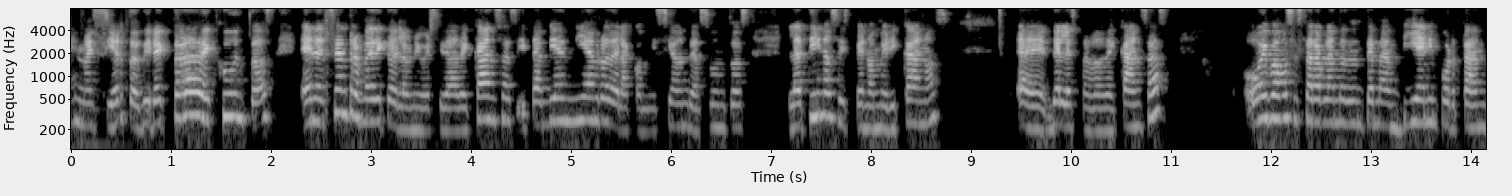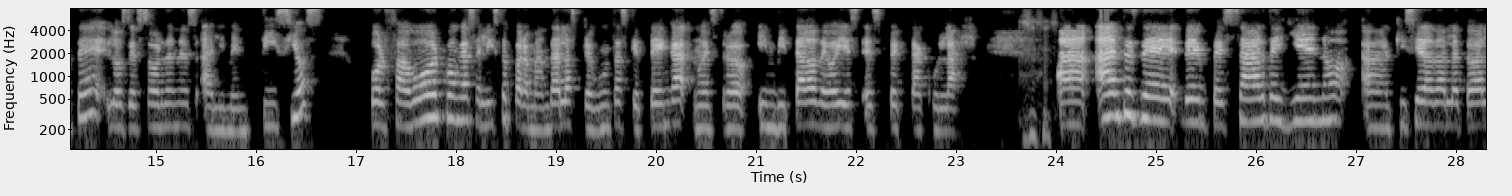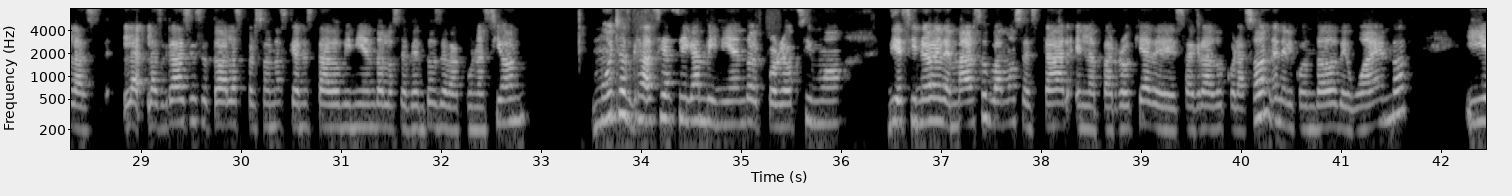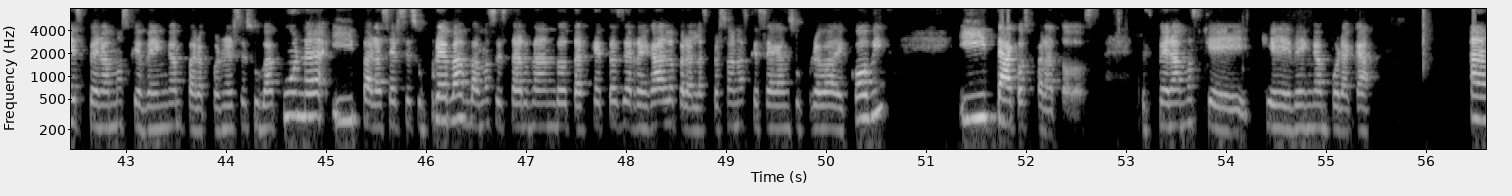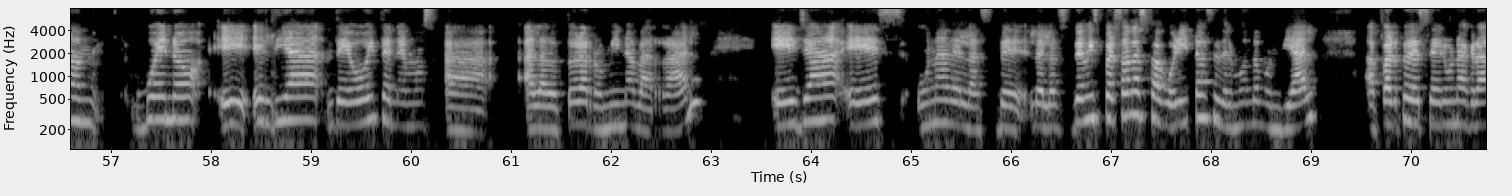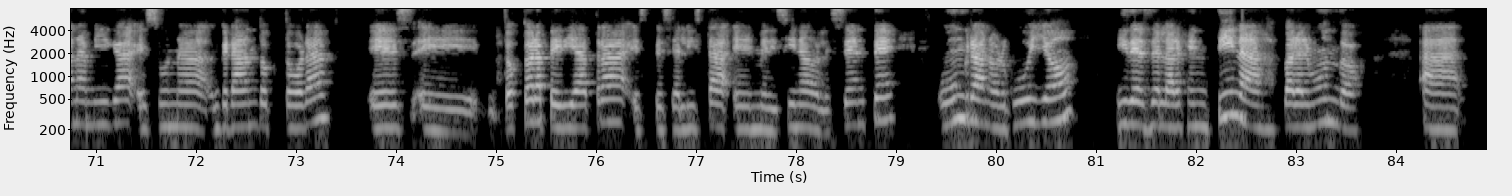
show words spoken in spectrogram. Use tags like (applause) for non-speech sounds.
no es cierto, directora de Juntos en el Centro Médico de la Universidad de Kansas y también miembro de la Comisión de Asuntos Latinos e Hispanoamericanos eh, del Estado de Kansas. Hoy vamos a estar hablando de un tema bien importante, los desórdenes alimenticios. Por favor, póngase listo para mandar las preguntas que tenga. Nuestro invitado de hoy es espectacular. Ah, antes de, empezar de lleno, ah, quisiera darle todas las, las gracias a todas las personas que han estado viniendo a los eventos de vacunación. Muchas gracias, sigan viniendo el próximo 19 de marzo. Vamos a estar en la parroquia de Sagrado Corazón en el condado de Wyandotte y esperamos que vengan para ponerse su vacuna y para hacerse su prueba. Vamos a estar dando tarjetas de regalo para las personas que se hagan su prueba de COVID y tacos para todos. Esperamos que, vengan por acá. bueno, eh, el día de hoy tenemos a, la doctora Romina Barral. Ella es una de las de, las de mis personas favoritas en el mundo mundial. Aparte de ser una gran amiga, es una gran doctora. Es eh, doctora pediatra, especialista en medicina adolescente, un gran orgullo y desde la Argentina para el mundo.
